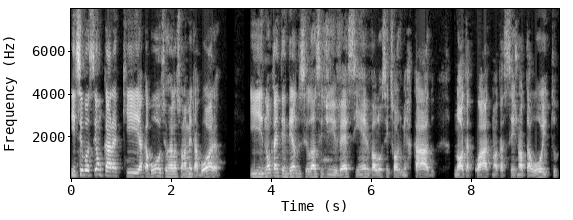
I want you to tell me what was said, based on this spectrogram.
E se você é um cara que acabou o seu relacionamento agora e não está entendendo esse lance de VSM, valor sexual de mercado, nota 4, nota 6, nota 8,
